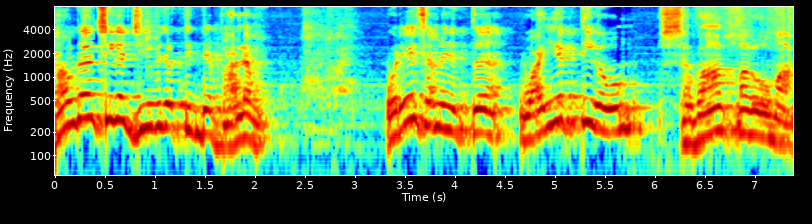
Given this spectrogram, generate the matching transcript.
കൗതാശിക ജീവിതത്തിന്റെ ഫലം ഒരേ സമയത്ത് വൈയക്തികവും സഭാത്മകവുമാണ്.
